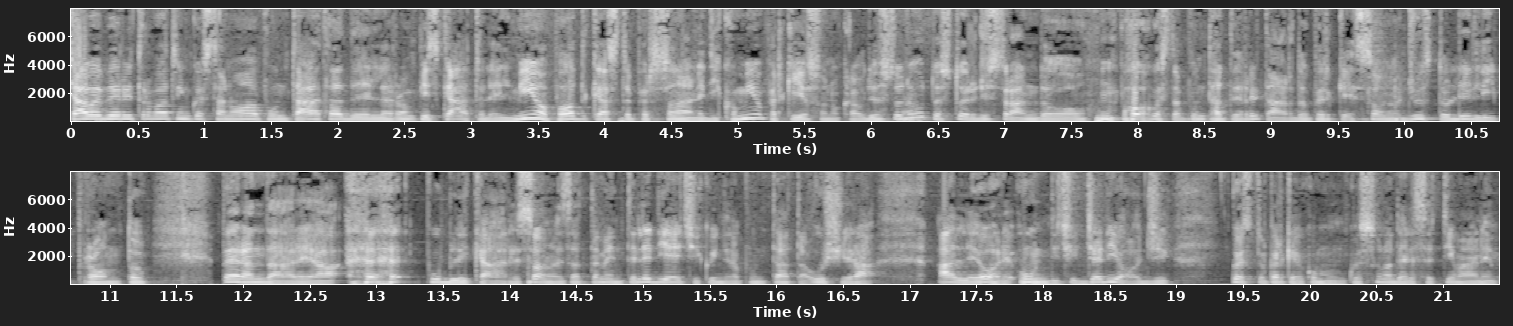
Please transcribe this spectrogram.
Ciao e ben ritrovato in questa nuova puntata del Rompiscatole, il mio podcast personale. Dico mio perché io sono Claudio Stoduto e sto registrando un po' questa puntata in ritardo perché sono giusto lì lì pronto per andare a eh, pubblicare. Sono esattamente le 10, quindi la puntata uscirà alle ore 11 già di oggi questo perché comunque sono delle settimane,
